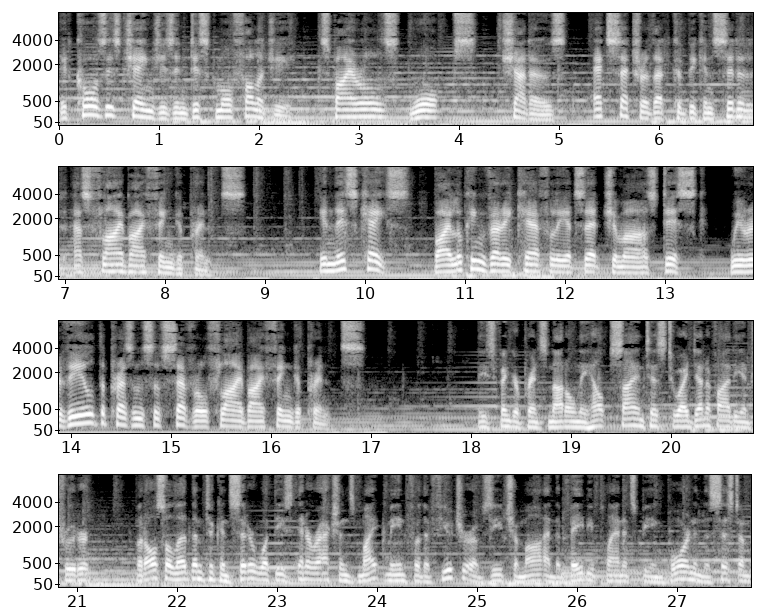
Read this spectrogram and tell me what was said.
it causes changes in disk morphology, spirals, warps, shadows, etc. that could be considered as flyby fingerprints. In this case, by looking very carefully at Z CMa's disk, we revealed the presence of several flyby fingerprints. These fingerprints not only help scientists to identify the intruder, but also led them to consider what these interactions might mean for the future of Z CMa and the baby planets being born in the system,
